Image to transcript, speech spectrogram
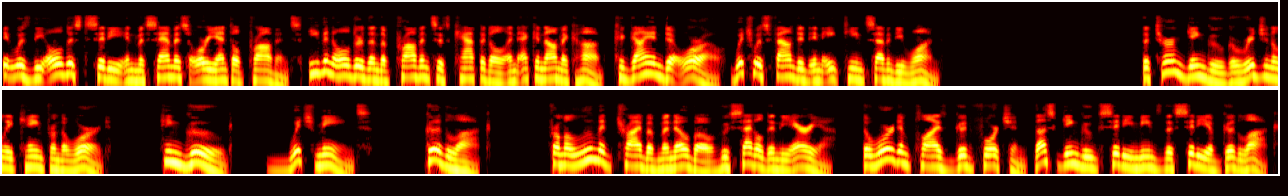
It was the oldest city in Misamis Oriental Province, even older than the province's capital and economic hub, Cagayan de Oro, which was founded in 1871. The term Gingoog originally came from the word Hingoog, which means good luck, from a Lumad tribe of Manobo who settled in the area. The word implies good fortune, thus Gingoog City means the city of good luck.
